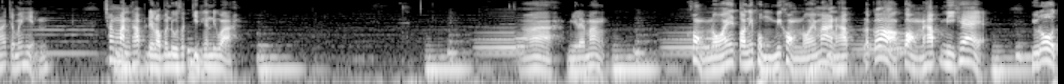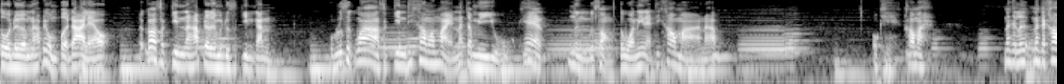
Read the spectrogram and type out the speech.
น่าจะไม่เห็น ช่างมันครับ เดี๋ยวเรามาดูสกินกันดีกว่า อ่า มีอะไรมั่ง ของน้อย ตอนนี้ผมมีของน้อยมากนะครับ แล้วก็กล่องนะครับ มีแค่ฮีโรตัวเดิมนะครับที่ผมเปิดได้แล้ว แล้วก็สกินนะครับเดี๋ยวเรามาดูสกินกัน ผมรู้สึกว่าสกินที่เข้ามาใหม่น่าจะมีอยู่แค่หนึ่งหรือสองตัวนี่แหละที่เข้ามานะครับ โอเค เข้ามา น่าจะเลิน่าจะเข้า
